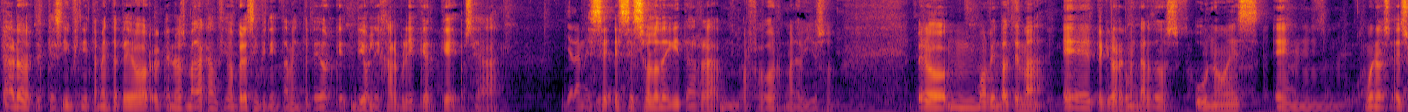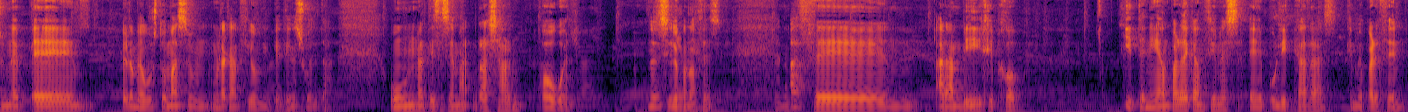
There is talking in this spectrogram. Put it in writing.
Claro, es que es infinitamente peor, que no es mala canción, pero es infinitamente peor que The Only Heartbreaker, que, o sea, Ya la he ese, ese solo de guitarra, mm, por favor, maravilloso. Pero mm, volviendo al tema, eh, te quiero recomendar dos. Uno es, em, bueno, es- un EP, pero me gustó más un- una canción que tiene suelta. Un artista se llama Rasharn Powell. No sé si lo conoces. Hace mm, R&B, hip hop, y tenía un par de canciones eh, publicadas que me parecen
